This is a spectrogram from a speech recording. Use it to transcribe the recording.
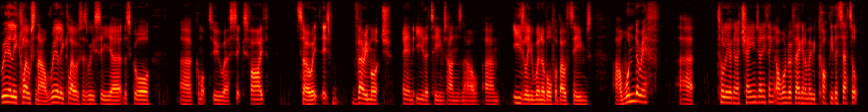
really close now, really close as we see uh, the score uh, come up to uh, six five. So it, it's very much in either team's hands now. Um, easily winnable for both teams. I wonder if uh, Tully are going to change anything. I wonder if they're going to maybe copy the setup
